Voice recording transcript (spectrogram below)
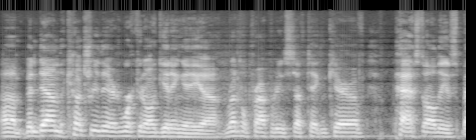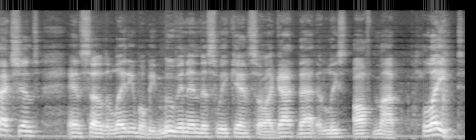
Um, been down the country there working on getting a uh, rental property and stuff taken care of passed all the inspections, and so the lady will be moving in this weekend. So I got that at least off my plate.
